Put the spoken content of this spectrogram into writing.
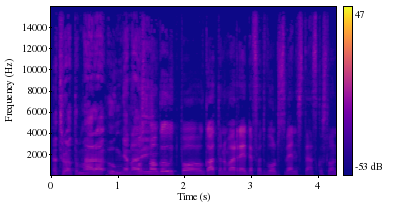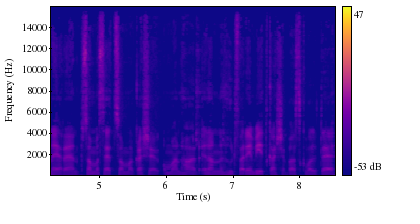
Jag tror att de här ungarna Måste man gå ut på gatan och vara rädd för att våldsvänstern ska slå ner en på samma sätt som man kanske, om man har en annan hudfärg än vit, kanske bara ska vara lite,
